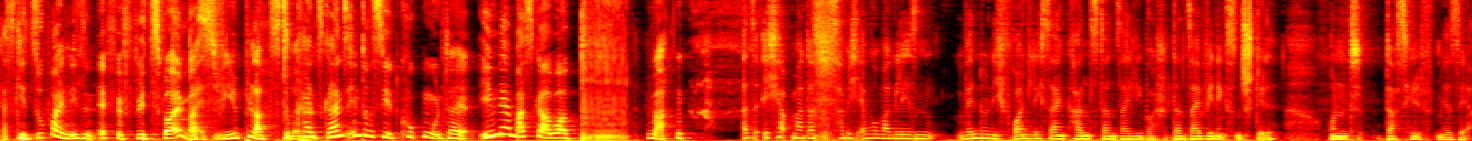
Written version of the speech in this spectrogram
Das geht super in diesen FFP2-Masken. Da ist viel Platz Du drin. kannst ganz interessiert gucken und da in der Maske aber machen. Also ich habe mal, das, das habe ich irgendwo mal gelesen, wenn du nicht freundlich sein kannst, dann sei lieber, dann sei wenigstens still. Und das hilft mir sehr.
